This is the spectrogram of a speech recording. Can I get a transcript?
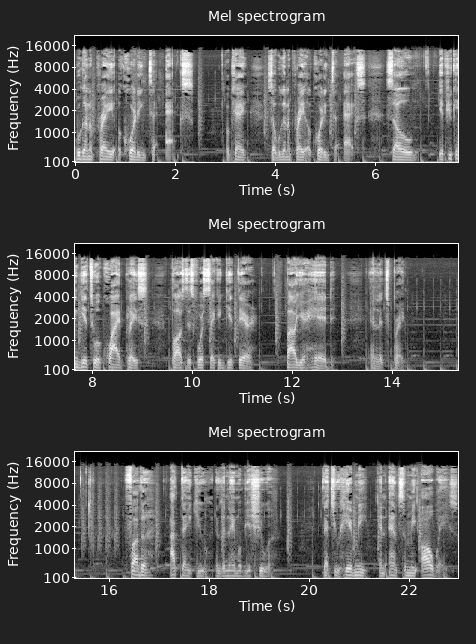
we're going to pray according to Acts. Okay? So we're to pray according to Acts. So if you can get to a quiet place, pause this for a second, get there, bow your head, and let's pray. Father, I thank you in the name of Yeshua that you hear me and answer me always.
